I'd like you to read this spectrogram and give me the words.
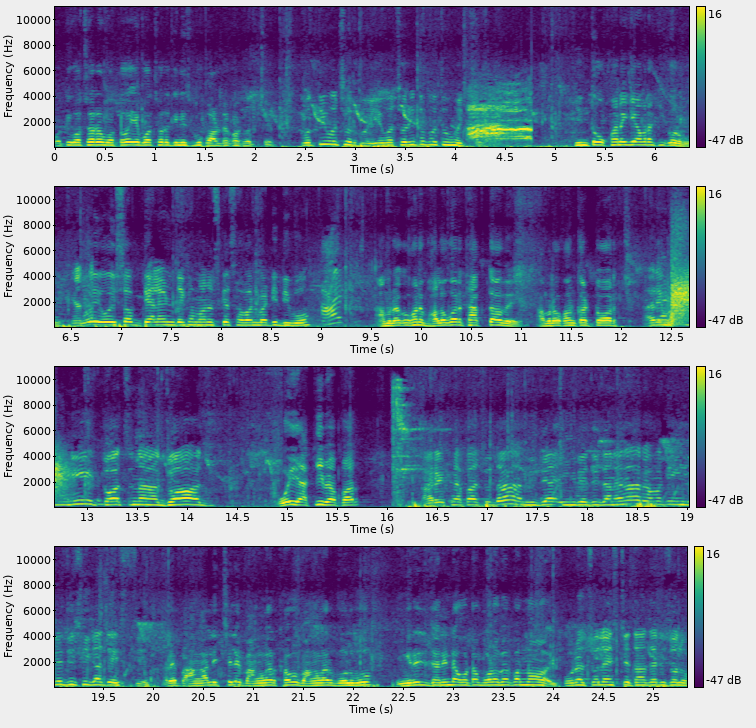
প্রতি বছরের মতো এবছর জিনিস বুক অল রেকর্ড হচ্ছে। প্রতি বছর কই এবছরই তো প্রথম হচ্ছে। কিন্তু ওখানে গিয়ে আমরা কি করব? ওই ওই সব ট্যালেন্ট দেখে মানুষকে সাবান বাটি দিব। আমরা ওখানে ভালো করে থাকতে হবে আমরা ওখানকার টর্চ আরে মামনি টচ না জজ। ওই একই ব্যাপার। আরে খেপা চুদা নিজে ইংরেজি জানে না আর আমাকে ইংরেজি শিখাতে এসছে। আরে বাঙালির ছেলে বাংলার খাব বাংলার বলব। ইংরেজি জানি না ওটা বড় ব্যাপার নয়। ওরা চলে এসছে তাড়াতাড়ি চলো।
